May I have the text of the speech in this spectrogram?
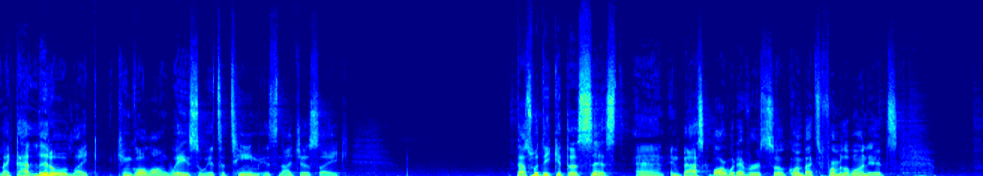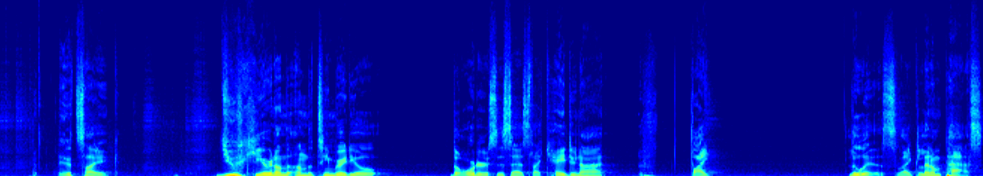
like that little like can go a long way so it's a team. It's not just like that's what they get the assist. And in basketball or whatever so going back to formula 1 it's it's like you hear it on the on the team radio the orders it says like hey do not fight Lewis like let him pass.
